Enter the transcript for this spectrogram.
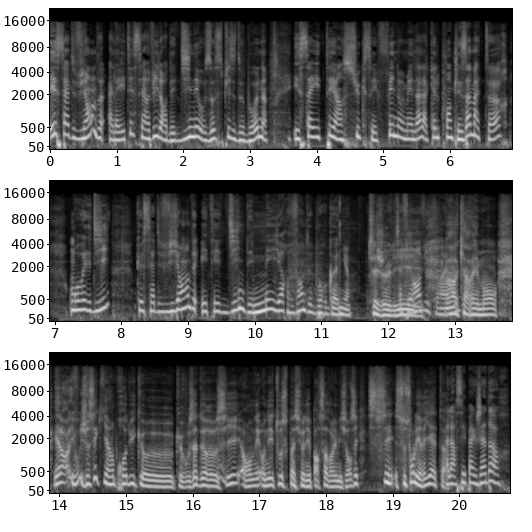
Et cette viande, elle a été servie lors des dîners aux hospices de Beaune. Et ça a été un succès phénoménal à quel point que les amateurs ont dit que cette viande était digne des meilleurs vins de Bourgogne. C'est joli. Ça fait envie, quand même. Ah, carrément. Et alors, je sais qu'il y a un produit que, que vous adorez aussi. On est, on est tous passionnés par ça dans l'émission aussi. C'est- Ce sont les rillettes. Alors, c'est pas que j'adore,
